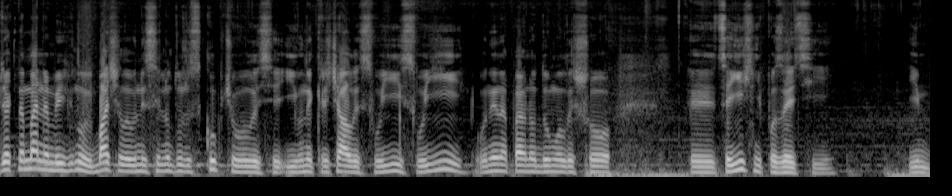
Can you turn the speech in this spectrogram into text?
Як на мене, ми ну, бачили, вони сильно дуже скупчувалися і вони кричали свої, свої. Вони, напевно, думали, що е, це їхні позиції. Їм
